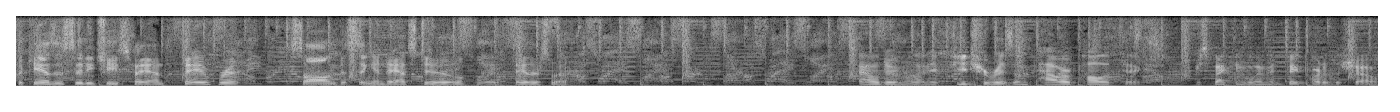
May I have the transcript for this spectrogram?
the Kansas City Chiefs fan favorite song to sing and dance to with Taylor Swift. Elder millennial futurism, power politics, respecting women, big part of the show.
